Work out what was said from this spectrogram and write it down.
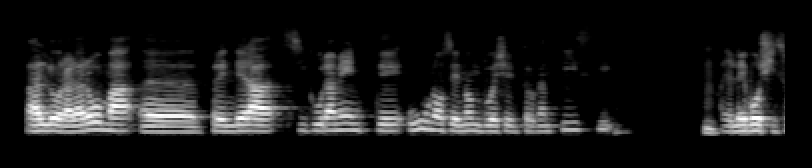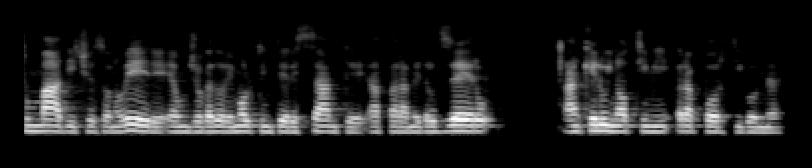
Allora, la Roma eh, prenderà sicuramente uno, se non due centrocampisti. Mm. Eh, le voci su Matic sono vere, è un giocatore molto interessante a parametro zero anche lui in ottimi rapporti con,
